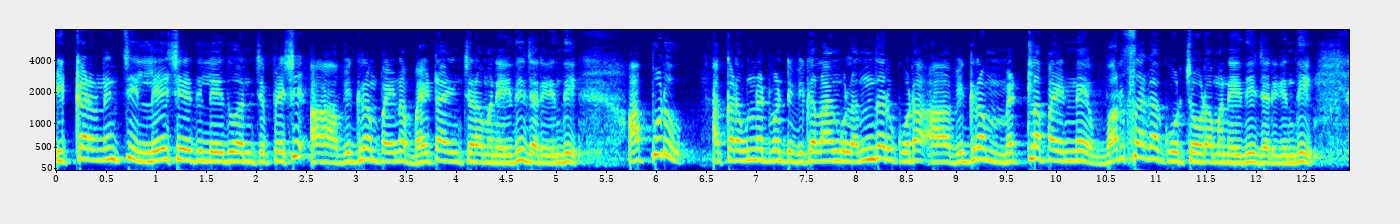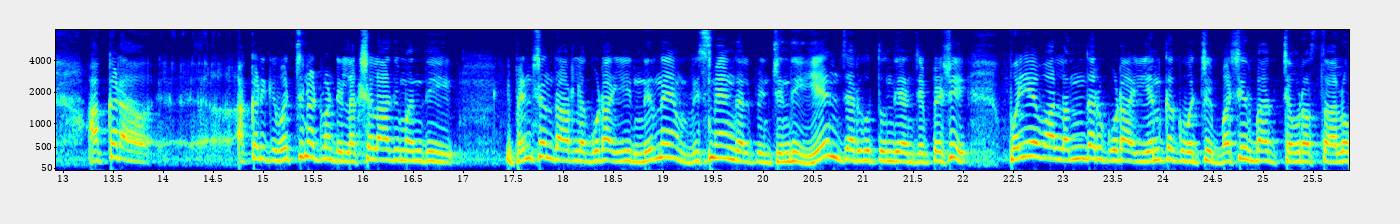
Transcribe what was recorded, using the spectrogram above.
ఇక్కడ నుంచి లేచేది లేదు అని చెప్పేసి ఆ విగ్రహం పైన బైఠాయించడం అనేది జరిగింది. అప్పుడు అక్కడ ఉన్నటువంటి వికలాంగులందరూ కూడా ఆ విగ్రహం మెట్లపైనే వరుసగా కూర్చోవడం అనేది జరిగింది. అక్కడ అక్కడికి వచ్చినటువంటి లక్షలాది మంది ఈ పెన్షన్దారులకు కూడా ఈ నిర్ణయం విస్మయం కల్పించింది. ఏం జరుగుతుంది అని చెప్పేసి పోయే వాళ్ళందరూ కూడా వెనుకకు వచ్చి బషీర్బాగ్ చౌరస్తాలో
